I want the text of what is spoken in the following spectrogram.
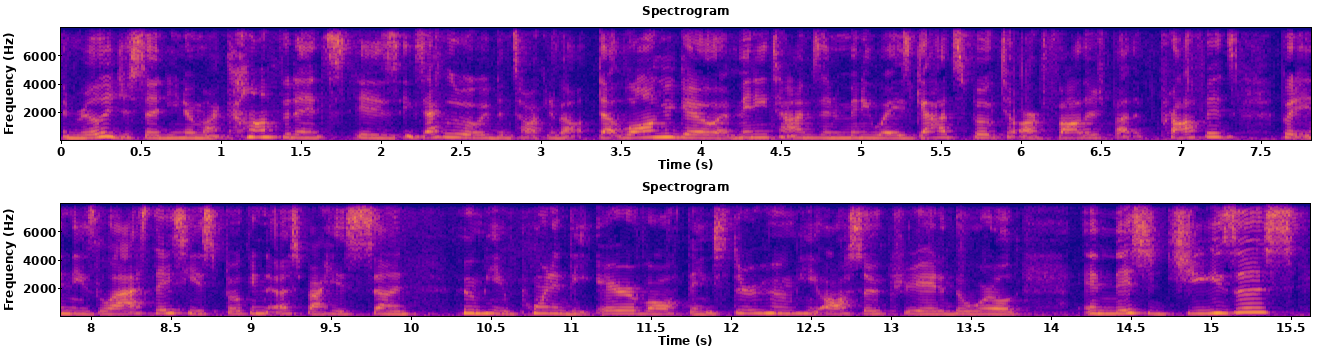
and really just said, you know, my confidence is exactly what we've been talking about. That long ago, at many times and in many ways, God spoke to our fathers by the prophets, but in these last days, He has spoken to us by His Son, whom He appointed the heir of all things, through whom He also created the world. And this Jesus,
